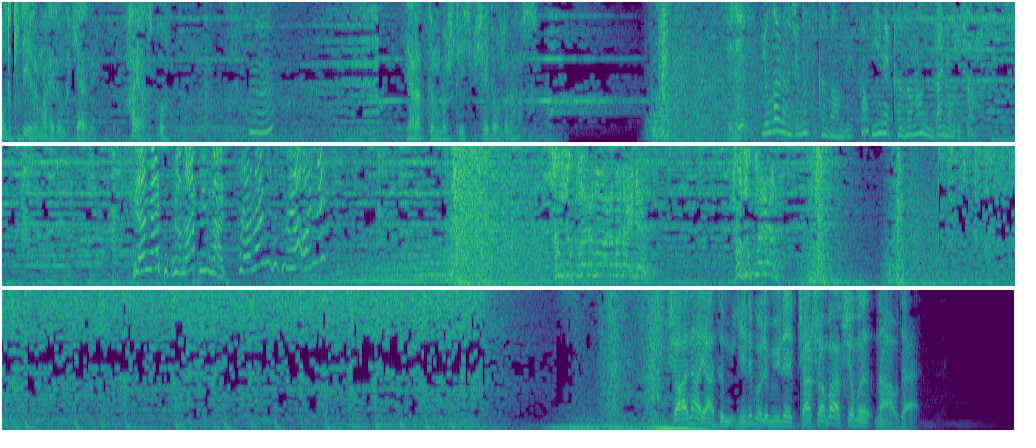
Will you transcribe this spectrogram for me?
Oldu ki diyelim ayrıldık yani. Hayat bu. Yarattığın boşluğu hiçbir şey dolduramaz. Elif. Yıllar önce nasıl kazandıysam yine kazanan ben olacağım. Frenler tutmuyor ne yapayım ben? Frenler mi tutmuyor anne? Çocuklarım o arabadaydı. Çocuklarım. Şahane Hayatım yeni bölümüyle çarşamba akşamı Now'da.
